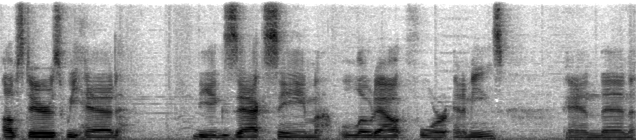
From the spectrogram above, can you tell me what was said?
Upstairs we had the exact same loadout for enemies. And then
